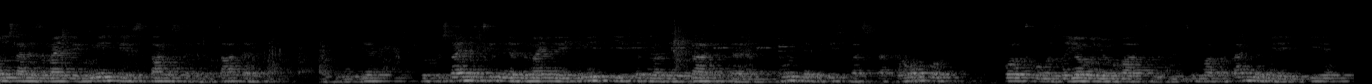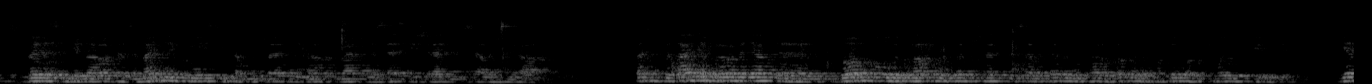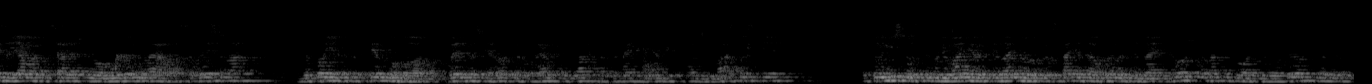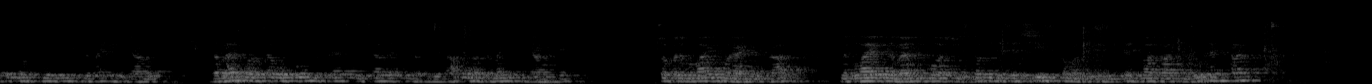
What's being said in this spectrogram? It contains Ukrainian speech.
Шановні члени земельної комісії, старости, депутати, працівники, розпочинаємо засідання земельної комісії. Сьогодні у нас 19 грудня 2024 року. Коротко ознайомлюю вас з всіма питаннями, які винесені на розгляд земельної комісії та будуть на затвердження сесії Шерецької селищної ради. Значить, питання про надання е, дозволу виконавчому комітету Шерецької селищної ради на розроблення нормативно-грошової оцінки. Є заява від селищного голови Олега Василишина метою ефективного визначення розміру орендної плати за земельні ділянки комунальної власності, економічного стимулювання раціонального використання та охорони земель. Прошу надати дозвіл на виготовлення нормативно-грошової оцінки земельних ділянок за межами населеного пункту Шерецької селищної ради на земельні ділянки, що перебувають в оренді ПРАТ Миколаїв Цемент площею 156,8221 гектар.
